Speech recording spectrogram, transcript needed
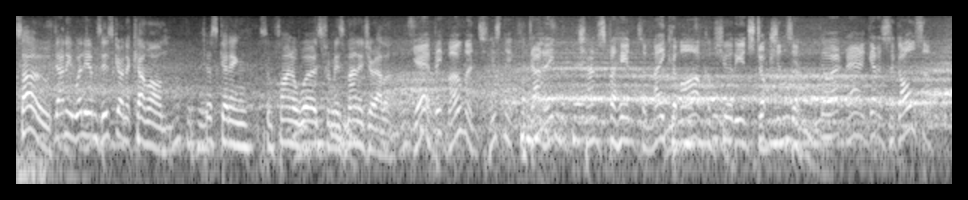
So, Danny Williams is going to come on. Just getting some final words from his manager, Alan. Yeah, big moment, isn't it, for Danny? Chance for him to make a mark. I'm sure the instructions are go out there and get us a goal, son.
